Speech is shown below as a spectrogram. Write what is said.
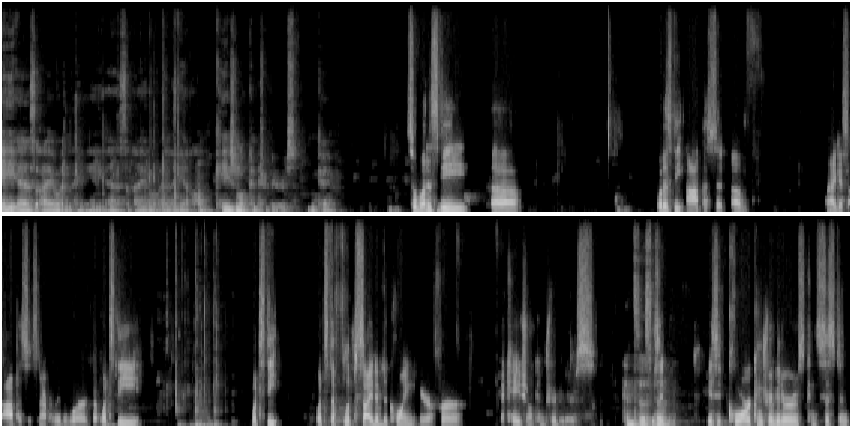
A S I O N A S I O N A L. Occasional contributors. Okay. So what is the uh, what is the opposite of? I guess opposite's not really the word, but what's the what's the what's the flip side of the coin here for occasional contributors? Consistent. is it core contributors, consistent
